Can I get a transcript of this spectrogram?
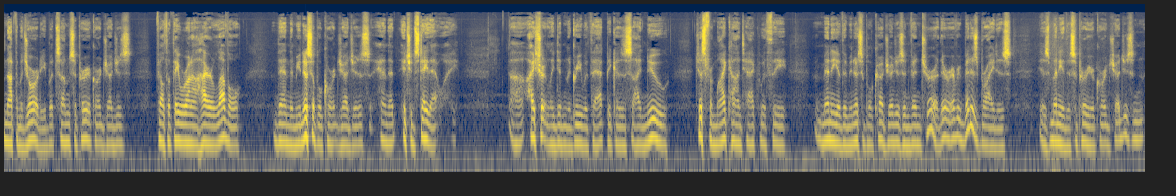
not the majority, but some Superior Court judges felt that they were on a higher level than the municipal court judges and that it should stay that way. Uh, I certainly didn't agree with that because I knew, just from my contact with the many of the municipal court judges in Ventura. They're every bit as bright as as many of the Superior Court judges, and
